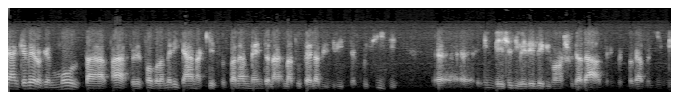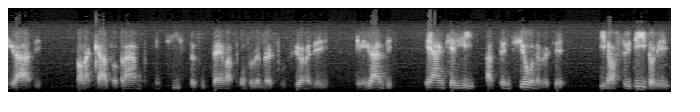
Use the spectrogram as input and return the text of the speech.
anche vero che molta parte del popolo americano ha chiesto banalmente la, la tutela dei diritti acquisiti eh, invece di vederli riconosciuti ad altri, in questo caso gli immigrati. Non a caso Trump insiste sul tema appunto dell'espulsione dei, dei migranti e anche lì attenzione perché i nostri titoli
